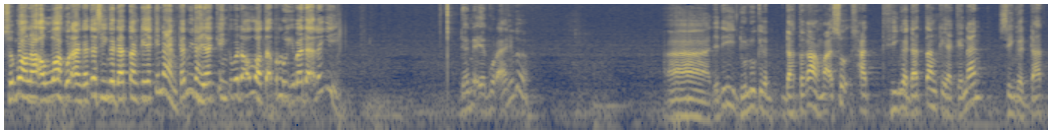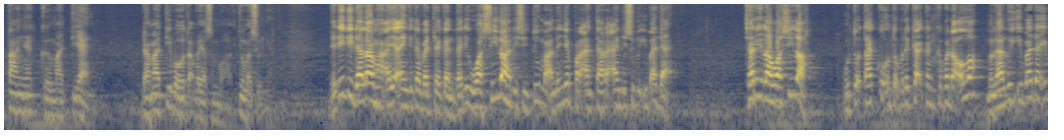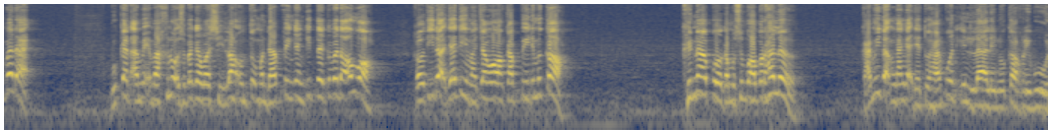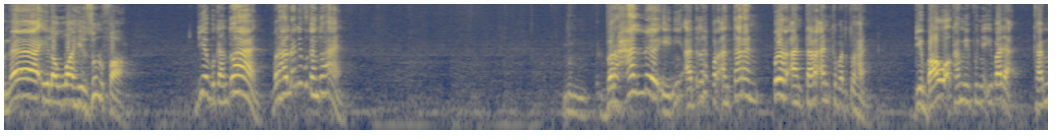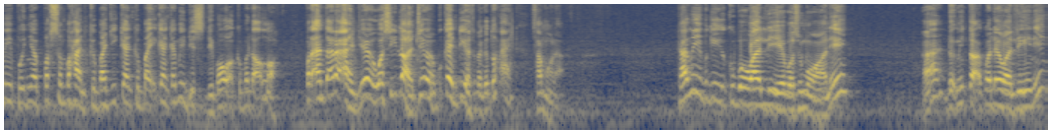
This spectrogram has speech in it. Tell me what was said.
Sembahlah Allah Quran kata sehingga datang keyakinan. Kami dah yakin kepada Allah, tak perlu ibadat lagi. Dia ambil ayat Quran juga. Ha, jadi dulu kita dah terang maksud sehingga datang keyakinan sehingga datangnya kematian. Dah mati baru tak payah sembah. Itu maksudnya. Jadi di dalam ayat yang kita bacakan tadi wasilah di situ maknanya perantaraan di sudut ibadat. Carilah wasilah untuk takut untuk berdekatkan kepada Allah melalui ibadat-ibadat. Bukan ambil makhluk sebagai wasilah untuk mendampingkan kita kepada Allah. Kalau tidak jadi macam orang kafir di Mekah. Kenapa kamu sembah berhala? Kami tak menganggap dia Tuhan pun illa linukarribuna ila Allahi zulfa. Dia bukan Tuhan. Berhala ni bukan Tuhan. Berhala ini adalah perantaran perantaraan kepada Tuhan. Dia bawa kami punya ibadat, kami punya persembahan, kebajikan, kebaikan kami dibawa kepada Allah. Perantaraan je, wasilah je, bukan dia sebagai Tuhan. Sama lah. Kami pergi ke kubur wali apa semua ni, ha, duk minta kepada wali ni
